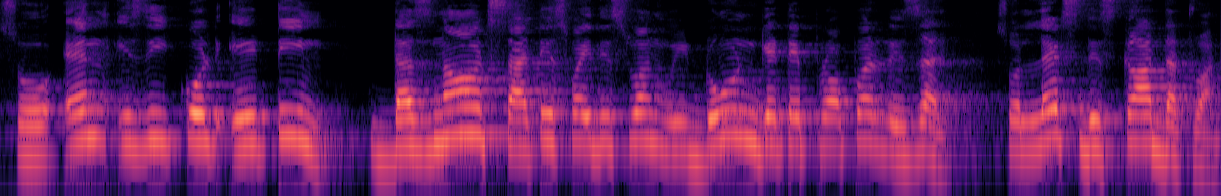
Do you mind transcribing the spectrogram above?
So n is equal to 18 does not satisfy this one. We don't get a proper result so let's discard that one.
